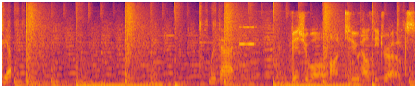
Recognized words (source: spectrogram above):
Yep. We got Visual on two healthy drogues.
